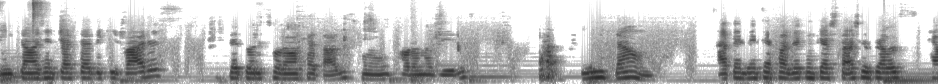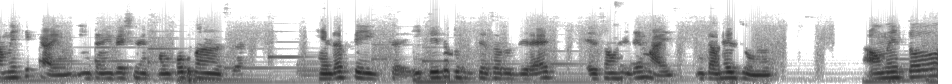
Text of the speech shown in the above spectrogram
Então, a gente percebe que vários setores foram afetados com o coronavírus. Então, a tendência é fazer com que as taxas elas realmente caiam. Então, investimentos como poupança, renda fixa e títulos do Tesouro Direto, eles vão render mais. Então, resumo. Aumentou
